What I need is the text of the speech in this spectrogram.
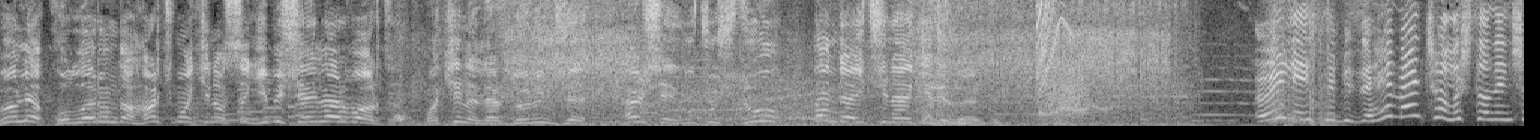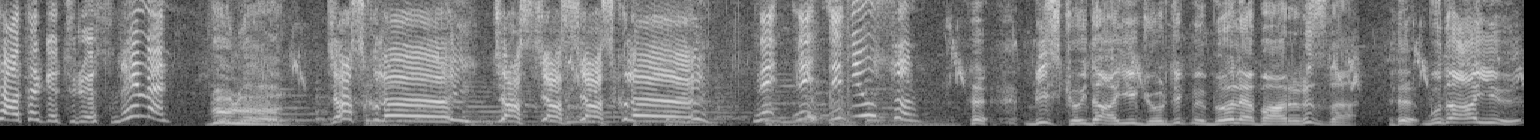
Böyle kollarında harç makinesi gibi şeyler vardı. Makineler dönünce her şey uçuştu, ben de içine giriverdim. Öyleyse bizi hemen çalıştığın inşaata götürüyorsun hemen. Clay! Just, just, just Clay! Ne, ne, ne diyorsun? Biz köyde ayı gördük mü böyle bağırırız da. Bu da ayı.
